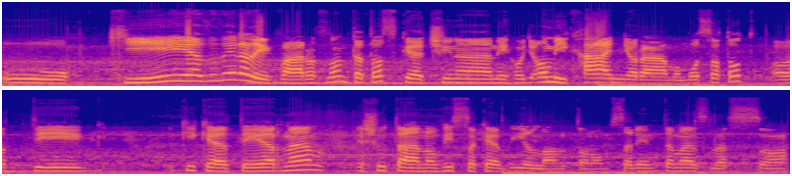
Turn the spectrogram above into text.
Oké, okay, ez azért elég váratlan, tehát azt kell csinálni, hogy amíg hányja rám a moszatot, addig ki kell térnem, és utána vissza kell villantanom. Szerintem ez lesz a...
